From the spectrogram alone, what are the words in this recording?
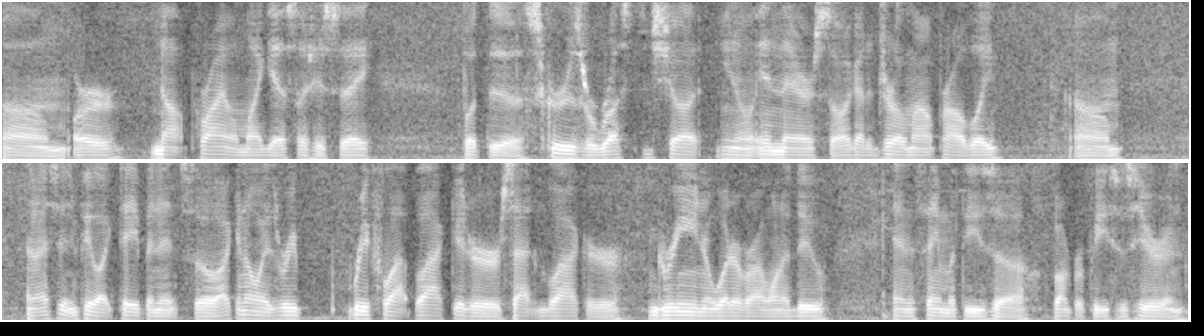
um, or not prime them I guess I should say but the screws were rusted shut you know in there so I got to drill them out probably. Um, and I just didn't feel like taping it so I can always re reflat black it or satin black or green or whatever I want to do. And the same with these uh, bumper pieces here and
